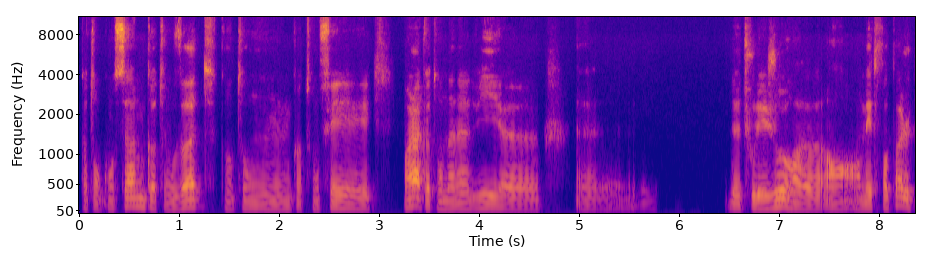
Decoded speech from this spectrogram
quand on consomme, quand on vote, quand on, quand on fait, voilà, quand on a notre vie de tous les jours euh, en, métropole.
